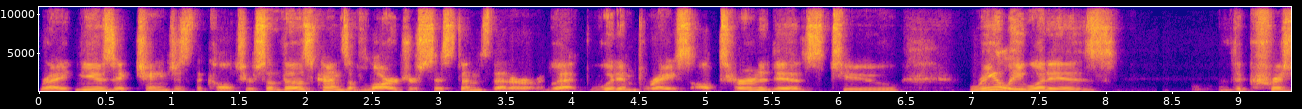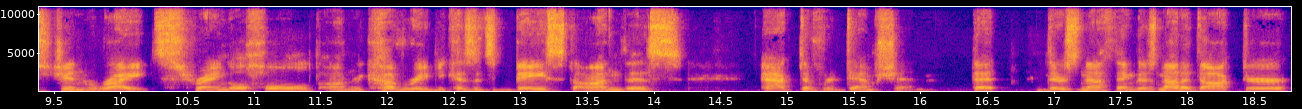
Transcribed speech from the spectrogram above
right? Music changes the culture. So those kinds of larger systems that are that would embrace alternatives to really what is the Christian right stranglehold on recovery because it's based on this act of redemption that there's nothing, there's not a doctor,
